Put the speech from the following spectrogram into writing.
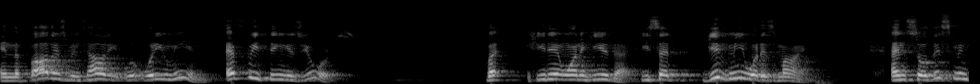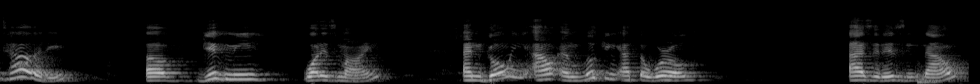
In the father's mentality, what do you mean? Everything is yours. But he didn't want to hear that. He said, Give me what is mine. And so, this mentality of give me what is mine and going out and looking at the world as it is now,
